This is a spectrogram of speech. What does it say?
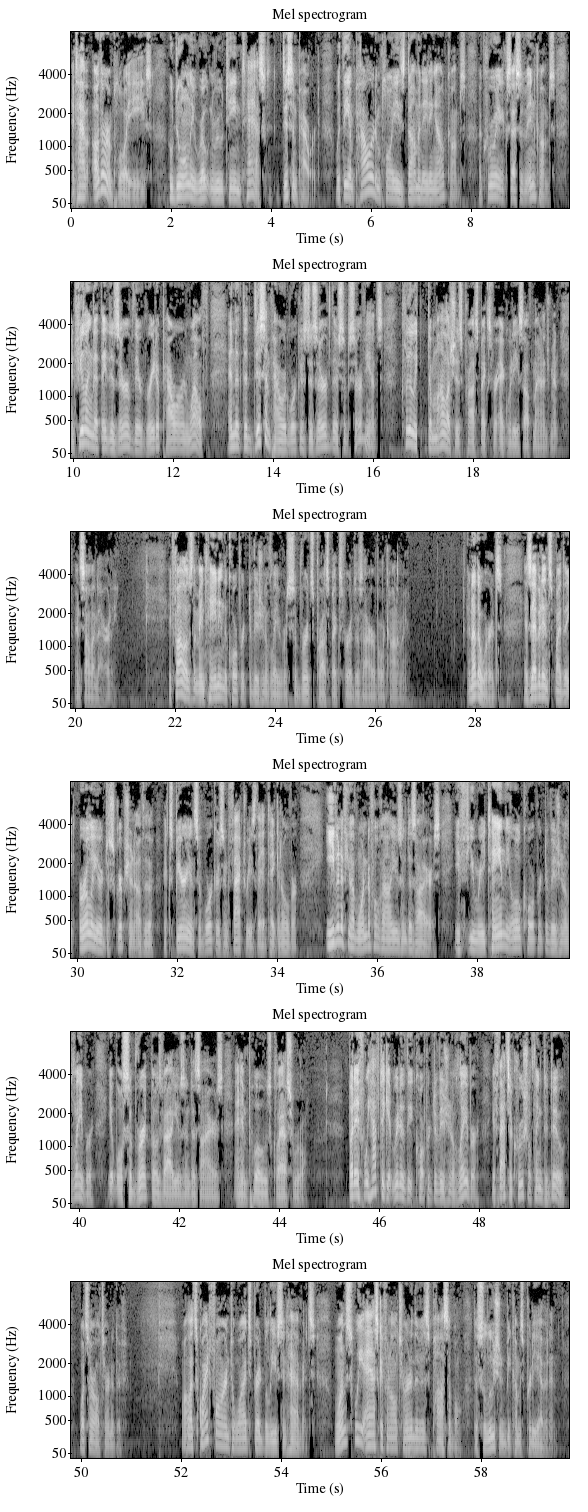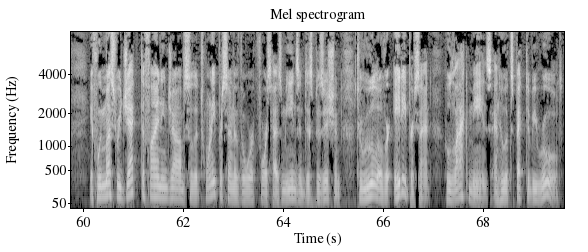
and to have other employees who do only rote and routine tasks disempowered, with the empowered employees dominating outcomes, accruing excessive incomes, and feeling that they deserve their greater power and wealth, and that the disempowered workers deserve their subservience, clearly demolishes prospects for equity, self management, and solidarity. It follows that maintaining the corporate division of labor subverts prospects for a desirable economy. In other words, as evidenced by the earlier description of the experience of workers in factories they had taken over, even if you have wonderful values and desires, if you retain the old corporate division of labor, it will subvert those values and desires and impose class rule. But if we have to get rid of the corporate division of labor, if that's a crucial thing to do, what's our alternative? While it's quite foreign to widespread beliefs and habits, once we ask if an alternative is possible, the solution becomes pretty evident. If we must reject defining jobs so that 20% of the workforce has means and disposition to rule over 80% who lack means and who expect to be ruled,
